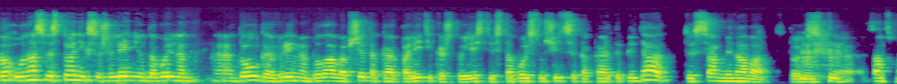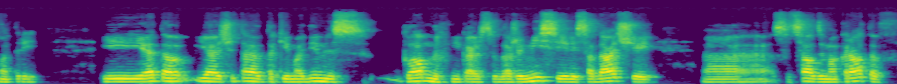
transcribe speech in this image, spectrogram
Но у нас в Эстонии, к сожалению, довольно э, долгое время была вообще такая политика, что если с тобой случится какая-то беда, ты сам виноват, то есть э, сам смотри. И это, я считаю, таким одним из главных, мне кажется, даже миссий или задачей Э, социал-демократов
